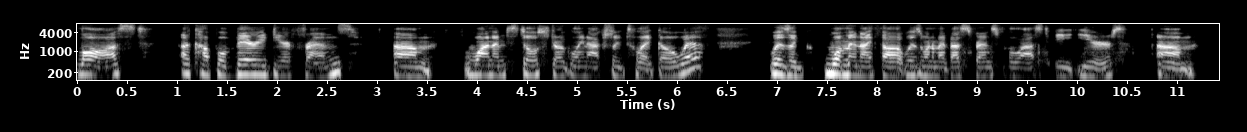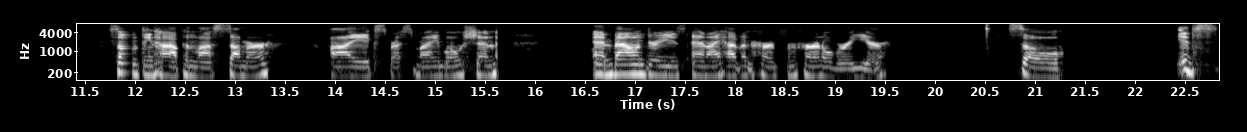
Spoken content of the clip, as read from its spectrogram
lost a couple very dear friends. Um, one I'm still struggling actually to let go with was a woman I thought was one of my best friends for the last eight years. Um, something happened last summer. I expressed my emotion and boundaries, and I haven't heard from her in over a year. So it's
